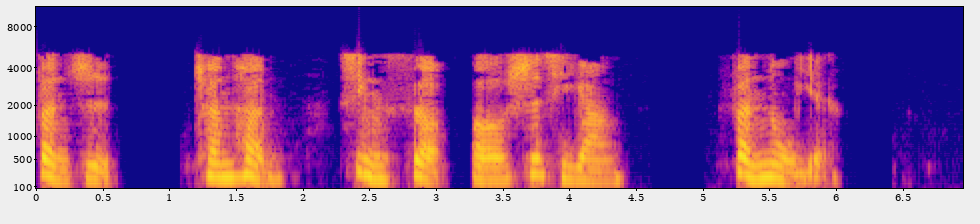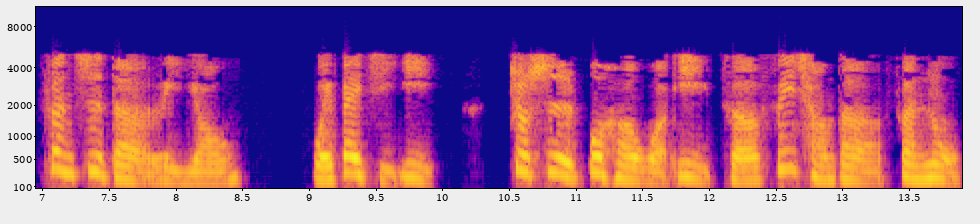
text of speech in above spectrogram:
愤志。嗔恨，性色而失其阳，愤怒也。愤志的理由，违背己意，就是不合我意，则非常的愤怒，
